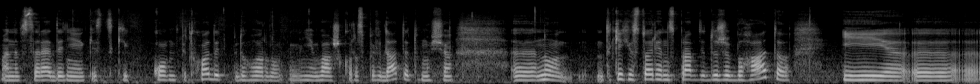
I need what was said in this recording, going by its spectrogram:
мене всередині якийсь такий ком підходить під горло. Мені важко розповідати, тому що е, ну, таких історій насправді дуже багато. І, е,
